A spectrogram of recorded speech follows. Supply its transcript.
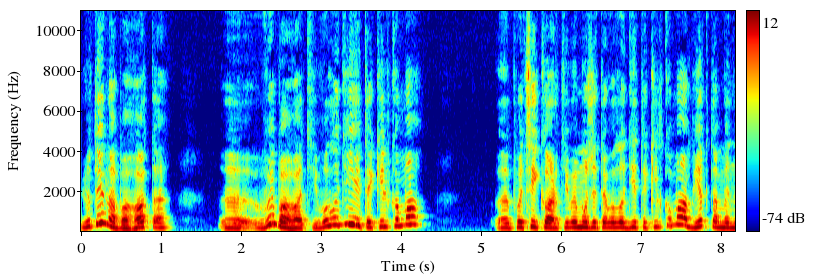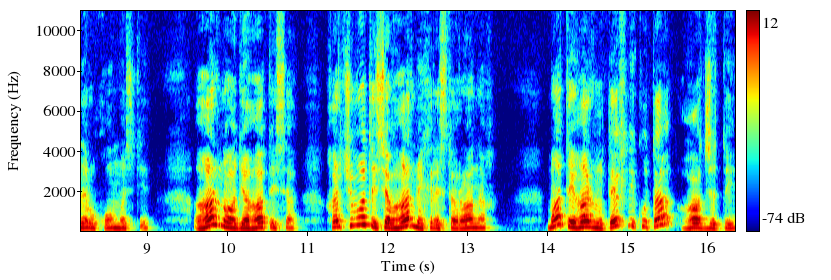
Людина багата, е, ви багаті, володієте кількома. е, По цій карті ви можете володіти кількома об'єктами нерухомості, гарно одягатися, харчуватися в гарних ресторанах, мати гарну техніку та гаджети,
